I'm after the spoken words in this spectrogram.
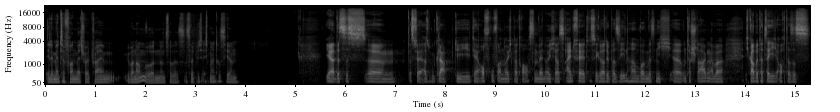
Elemente von Metroid Prime übernommen wurden und sowas. Das würde mich echt mal interessieren. Ja, das ist, ähm, das wäre, also klar, die, der Aufruf an euch da draußen, wenn euch was einfällt, was wir gerade übersehen haben, wollen wir es nicht äh, unterschlagen, aber ich glaube tatsächlich auch, dass es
